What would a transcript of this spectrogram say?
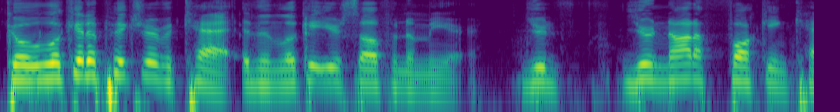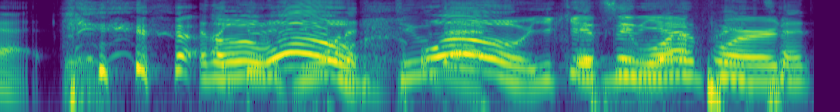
Go look at a picture of a cat and then look at yourself in a mirror. You're you're not a fucking cat. Dude. And like, oh, dude, if you whoa, whoa! that, you can't say you the F word. pretend-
